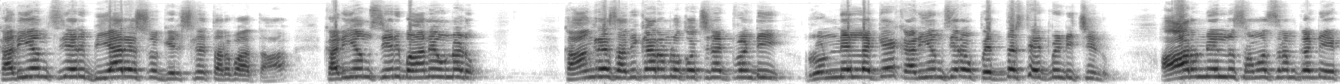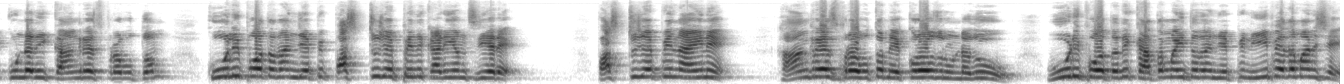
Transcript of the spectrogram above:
కడియం శ్రీహరి బీఆర్ఎస్లో గెలిచిన తర్వాత కడియం శ్రీహరి బాగానే ఉన్నాడు. కాంగ్రెస్ అధికారంలోకి వచ్చినటువంటి రెండు నెలలకే కడియం శ్రీహరి ఒక పెద్ద స్టేట్మెంట్ ఇచ్చిండు. ఆరు నెలలు సంవత్సరం కంటే ఎక్కువ ఉండదు కాంగ్రెస్ ప్రభుత్వం. కూలిపోతుందని చెప్పి ఫస్ట్ చెప్పింది కడియం సీయరే ఫస్ట్ చెప్పింది ఆయనే. కాంగ్రెస్ ప్రభుత్వం ఎక్కువ రోజులు ఉండదు. ఊడిపోతుంది కథమవుతుందని చెప్పి నీ పెద్ద మనిషే.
